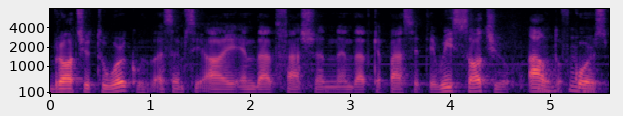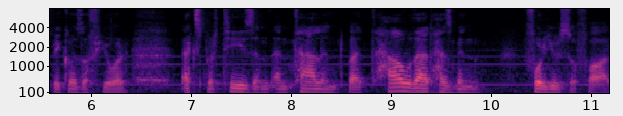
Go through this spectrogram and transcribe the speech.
brought you to work with SMCI in that fashion, in that capacity. We sought you out, Mm-hmm. of course, because of your expertise and, and talent, but how that has been for you so far?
